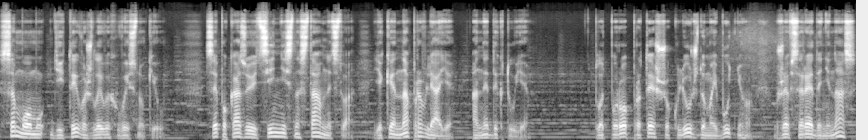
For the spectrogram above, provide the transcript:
самому дійти важливих висновків. Це показує цінність наставництва, яке направляє, а не диктує. Плотпороб про те, що ключ до майбутнього вже всередині нас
